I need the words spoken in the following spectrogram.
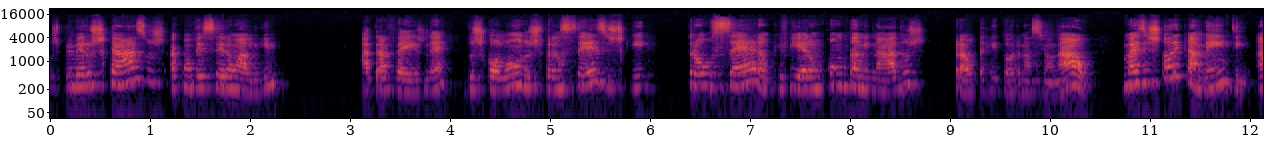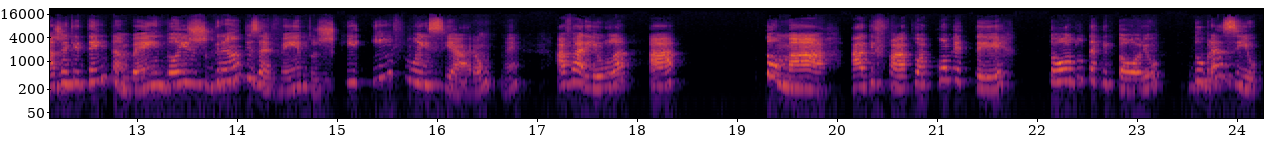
os primeiros casos aconteceram ali através né, dos colonos franceses que trouxeram, que vieram contaminados para o território nacional. Mas, historicamente, a gente tem também dois grandes eventos que influenciaram né, a varíola a tomar, a de fato acometer todo o território do Brasil.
